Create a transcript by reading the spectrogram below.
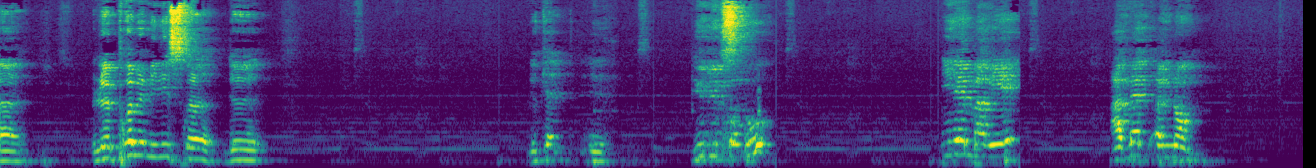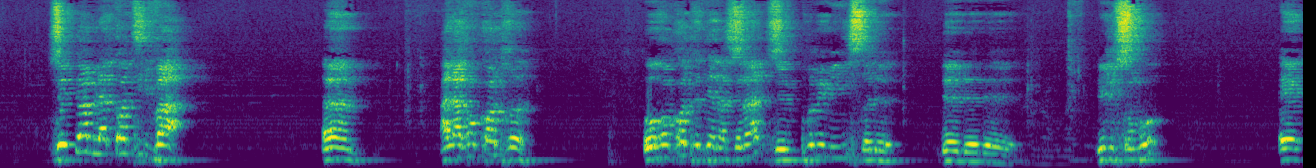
euh, le premier ministre de, lequel, euh, du Luxembourg, il est marié avec un homme. Cet homme-là, quand il va euh, à la rencontre, aux rencontres internationales, le premier ministre de, de, du Luxembourg, et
